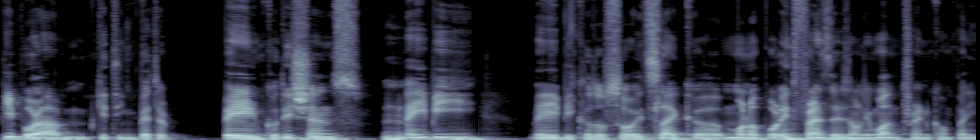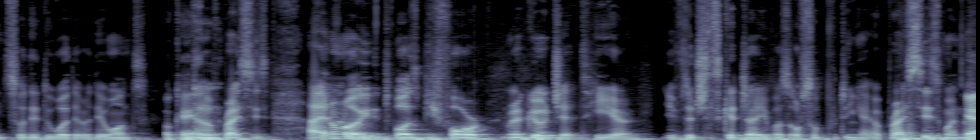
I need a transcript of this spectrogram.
people are getting better paying conditions, Mhm. maybe. Maybe because also it's like a monopoly. In France, there is only one train company, so they do whatever they want Okay. in terms of prices. I don't know. It was before Regiojet here. If the Cesarei was also putting higher prices when yeah,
